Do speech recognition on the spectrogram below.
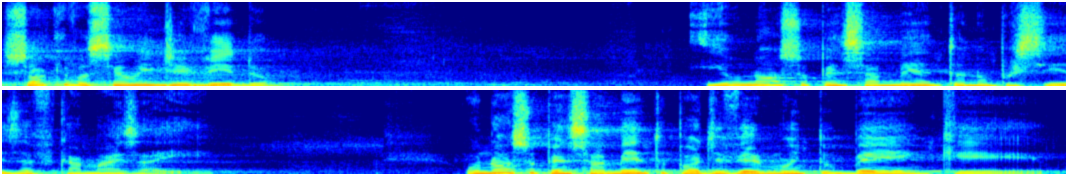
Só que você é um indivíduo. E o nosso pensamento não precisa ficar mais aí. O nosso pensamento pode ver muito bem que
